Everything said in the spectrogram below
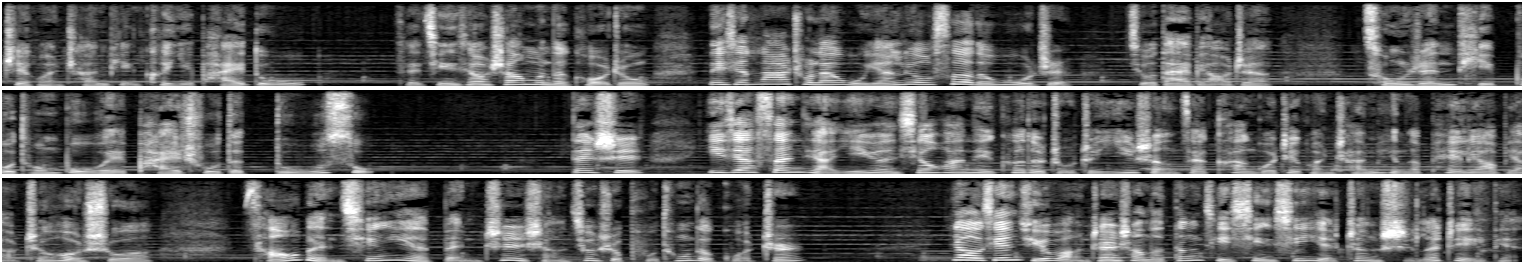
这款产品可以排毒。在经销商们的口中，那些拉出来五颜六色的物质，就代表着从人体不同部位排出的毒素。但是，一家三甲医院消化内科的主治医生在看过这款产品的配料表之后说：“草本青叶本质上就是普通的果汁儿。”药监局网站上的登记信息也证实了这一点，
